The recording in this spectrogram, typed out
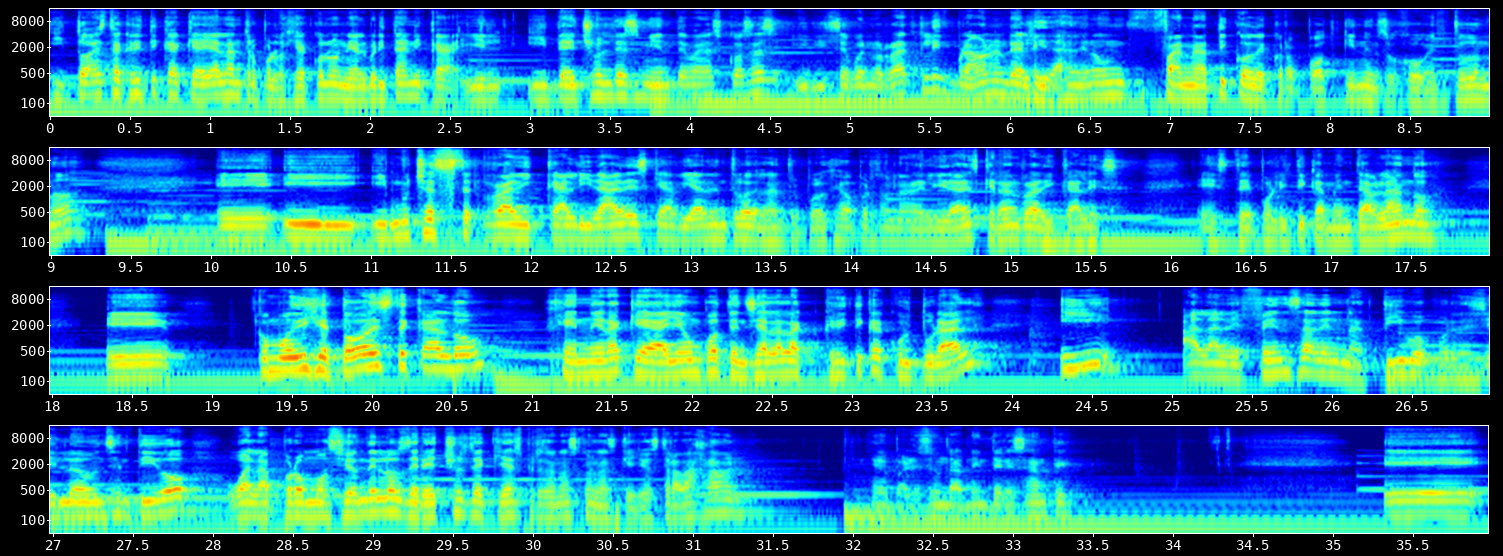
y toda esta crítica que hay a la antropología colonial británica y, de hecho él desmiente varias cosas y dice, bueno, Radcliffe Brown en realidad era un fanático de Kropotkin en su juventud, ¿no? Eh, y, muchas radicalidades que había dentro de la antropología o personalidades que eran radicales, este, políticamente hablando. Eh, como dije, todo este caldo genera que haya un potencial a la crítica cultural y a la defensa del nativo, por decirlo de un sentido, o a la promoción de los derechos de aquellas personas con las que ellos trabajaban. Me parece un dato interesante. eh,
